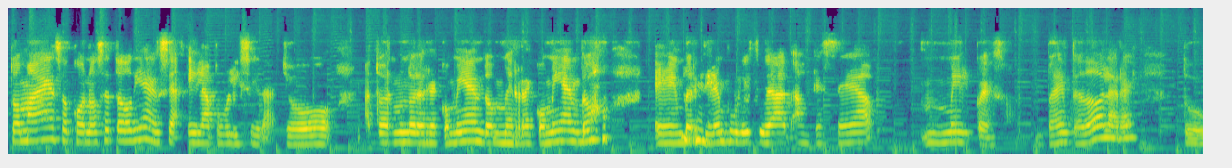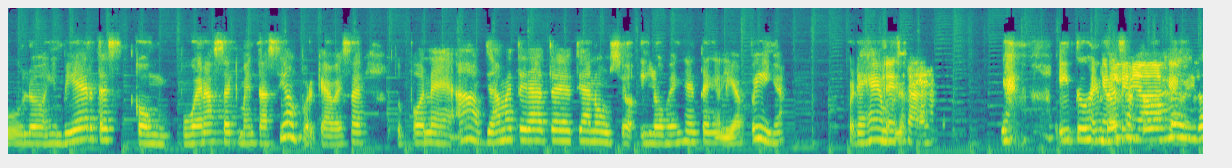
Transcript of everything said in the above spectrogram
toma eso, conoce tu audiencia y la publicidad. Yo a todo el mundo les recomiendo, me recomiendo eh, invertir en publicidad, aunque sea mil pesos, 20 dólares, tú lo inviertes con buena segmentación, porque a veces tú pones, ah, déjame tirarte este anuncio y lo ven gente en el IAPilla, por ejemplo. y tu gente de Santo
